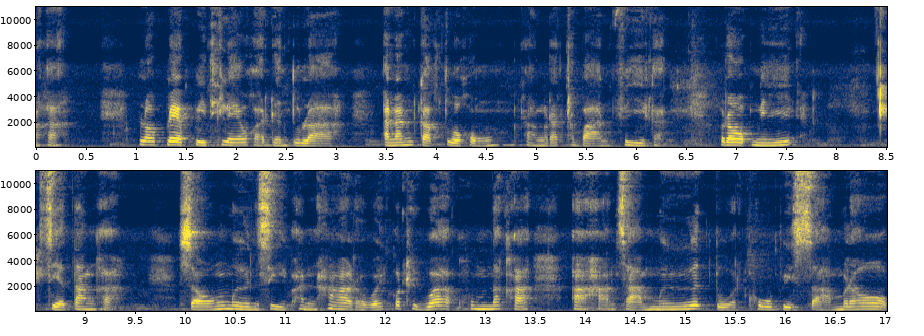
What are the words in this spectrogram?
นะคะ รอบแรกปีที่แล้วค่ะ เดือนตุลาอันนั้นกักตัวของทางรัฐบาลฟรีค่ะ รอบนี้เสียตังค่ะ 24,500 ก็ถือว่าคุ้มนะคะ อาหารสามมื้อตรวจโควิดสามรอบ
